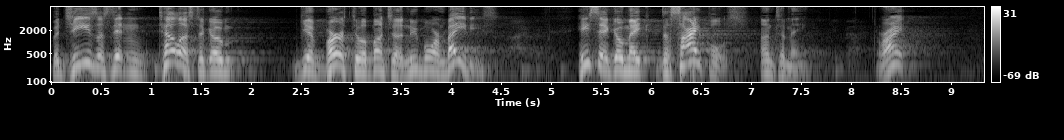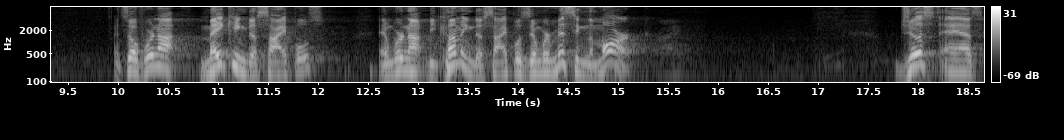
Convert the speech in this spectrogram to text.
But Jesus didn't tell us to go give birth to a bunch of newborn babies. He said, Go make disciples unto me, right? And so if we're not making disciples and we're not becoming disciples, then we're missing the mark. Just as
